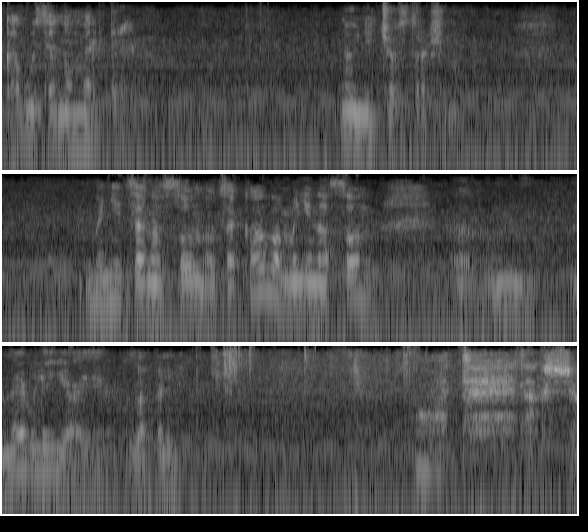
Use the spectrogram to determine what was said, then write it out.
Кавуся номер три. Ну нічого страшного. Мені це на сон, оця кава, мені на сон е, не влияє взагалі. От, так що.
